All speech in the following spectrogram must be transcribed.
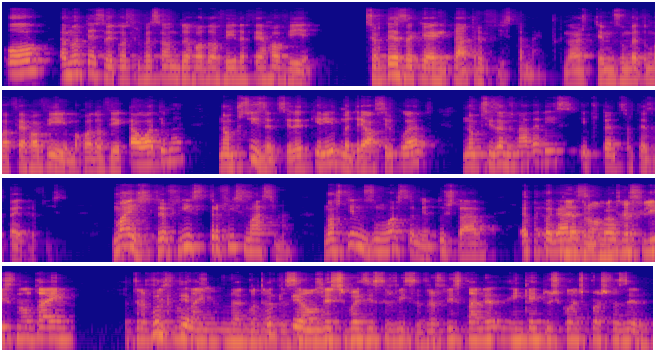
Ou a manutenção e conservação da rodovia e da ferrovia. De certeza que é está a trafice também, porque nós temos uma, uma ferrovia e uma rodovia que está ótima, não precisa de ser adquirido, material circulante, não precisamos nada disso e, portanto, de certeza está a trafice. Mais, trafice máxima. Nós temos um orçamento do Estado a pagar Da a si Croma, a. Trafelice não está em. A Trafelice não temos- em- na contratação destes bens e serviços. A Trafelice está na- em quem tu escolhes para os fazer.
